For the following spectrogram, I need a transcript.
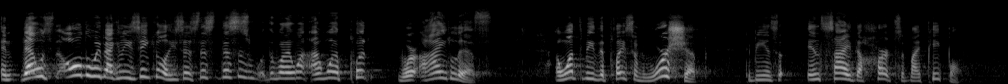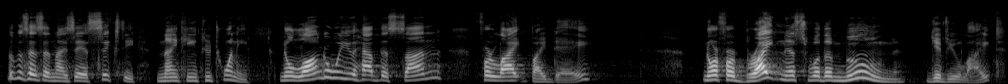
And that was all the way back in Ezekiel. He says, This, this is what I want. I want to put where I live. I want to be the place of worship to be inside the hearts of my people. Look what it says in Isaiah 60, 19 through 20. No longer will you have the sun for light by day, nor for brightness will the moon give you light,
